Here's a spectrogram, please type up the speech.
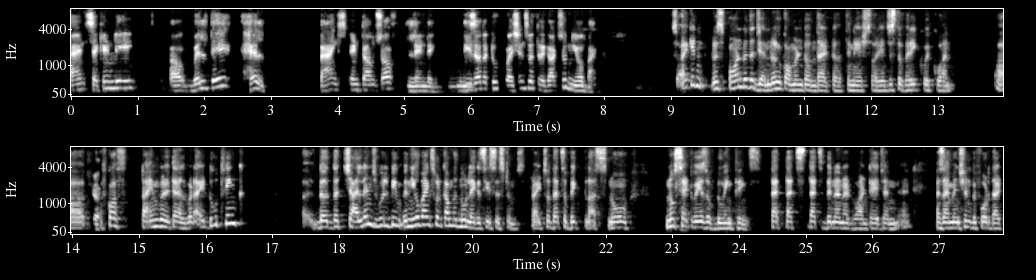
And secondly uh, will they help banks in terms of lending? These are the two questions with regards to neobank. So i can respond with a general comment on that uh, Dinesh. sorry just a very quick one. Uh, sure. of course time will tell but i do think uh, the the challenge will be neobanks will come with no legacy systems right? So that's a big plus. No no set ways of doing things. That that's that's been an advantage, and, as I mentioned before, that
